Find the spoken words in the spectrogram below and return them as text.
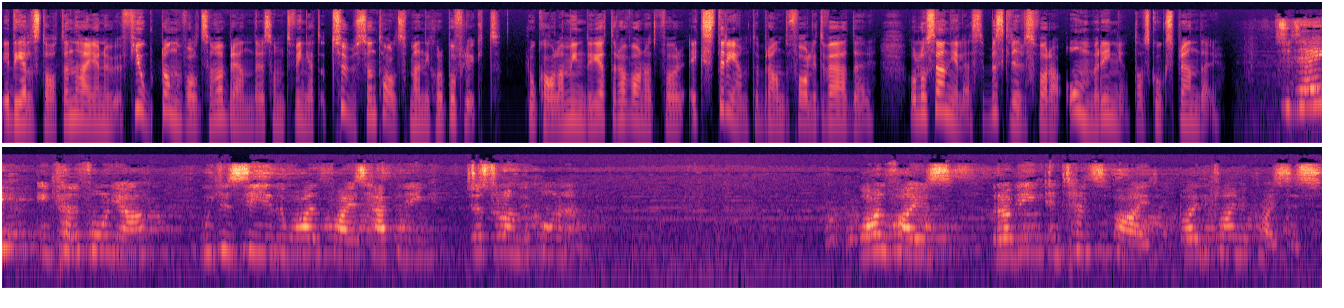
I delstaten härjar nu 14 våldsamma bränder som tvingat tusentals människor på flykt. Lokala myndigheter har varnat för extremt brandfarligt väder och Los Angeles beskrivs vara omringat av skogsbränder. Today in California we can see the wildfires happening just around the corner. Wildfires that are being intensified by the climate crisis.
